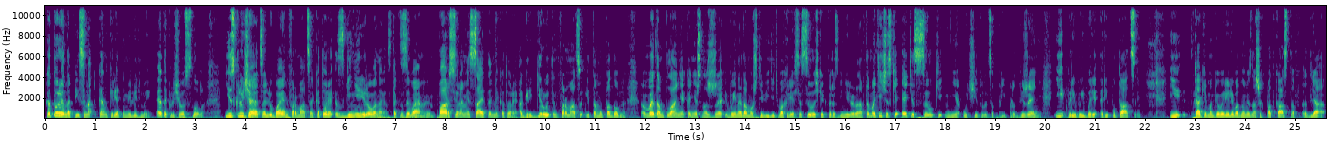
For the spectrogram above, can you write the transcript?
которая написана конкретными людьми. Это ключевое слово. Исключается любая информация, которая сгенерирована с так называемыми парсерами, сайтами, которые агрегируют информацию и тому подобное. В этом плане, конечно же, вы иногда можете видеть в охре все ссылочки, которые сгенерированы автоматически, эти ссылки не учитываются при продвижении и при выборе репутации. И, как и мы говорили в одном из наших подкастов, для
